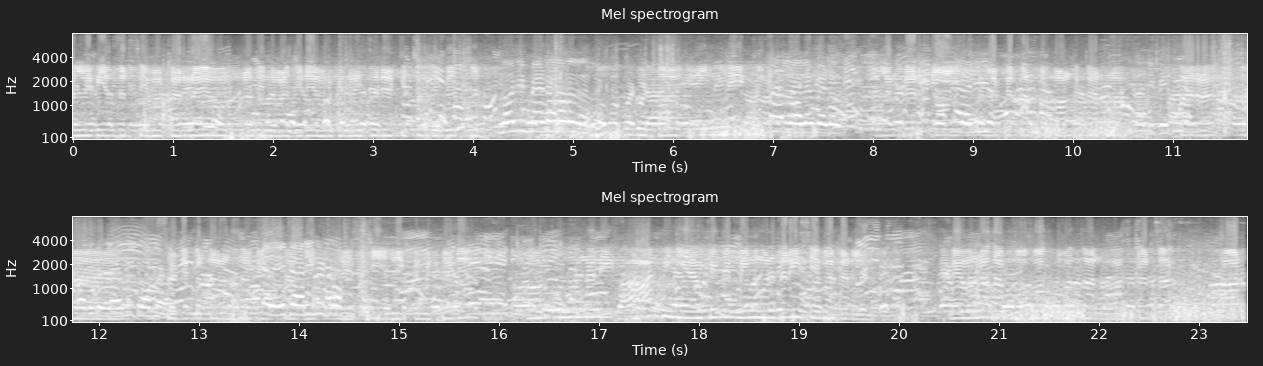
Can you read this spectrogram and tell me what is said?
ਹਾਲੇ ਵੀ ਅੰਦਰ ਸੇਵਾ ਕਰ ਰਹੇ ਆ ਔਰ ਉਹਨਾਂ ਦੇ ਨਾਲ ਜਿਹੜੇ ਆਰਗੇਨਾਈਜ਼ਰ ਆ ਕਿਚਨ ਦੇ ਵਿੱਚ। ਲਓ ਜੀ ਮੈਡਲ ਵਾਲੇ ਲੈ ਬਹੁਤ ਵੱਡਾ ਲੈ ਲੈ ਮੈਡਲ ਲੰਗਰ ਦੀ ਲੰਗਰ ਦਾ ਪ੍ਰਬੰਧ ਕਰਨਾ। ਪਰ ਸਾਡੇ ਪ੍ਰਧਾਨ ਸਾਹਿਬ ਘਰੇ ਜਾ ਰਹੀ ਨਾ ਟਰੋਫੀ। ਇਸ ਚੀਜ਼ ਲਈ ਕਮਿਟਡ ਹੈ ਔਰ ਉਹਨਾਂ ਨੇ ਬਾਹਰ ਵੀ ਨਹੀਂ ਆਇਆ ਕਿ ਮੈਨੂੰ ਅੰਦਰ ਹੀ ਸੇਵਾ ਕਰ ਲੈਣੀ ਮੈਂ ਉਹਨਾਂ ਦਾ ਬਹੁਤ ਬਹੁਤ ਧੰਨਵਾਦ ਕਰਦਾ ਔਰ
